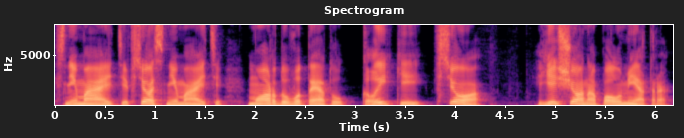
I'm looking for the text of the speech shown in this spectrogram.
Снимайте, все снимайте, морду вот эту, клыки, все. Еще на полметра».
